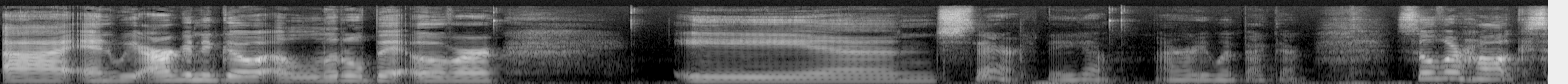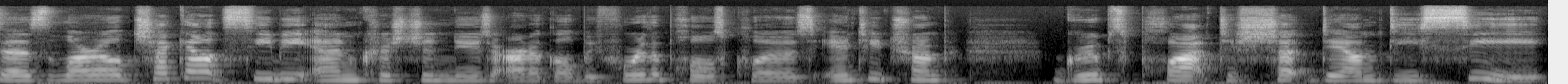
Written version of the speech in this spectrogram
uh, and we are going to go a little bit over. And there, there you go. I already went back there. Silverhawk says, Laurel, check out CBN Christian News article before the polls close. Anti-Trump groups plot to shut down DC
